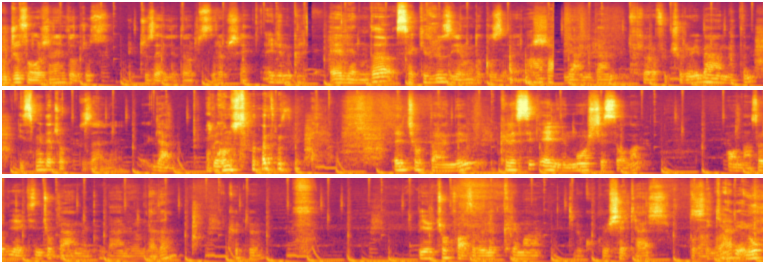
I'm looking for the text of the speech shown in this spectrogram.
ucuz, orijinali de ucuz. 350-400 lira bir şey. Klik. Alien'da 829 liraymış. Aa, ben- yani ben Flora Futura'yı beğenmedim. İsmi de çok güzel ya. Yani E, Ben- konuşturmadım seni. en çok beğendiğim klasik Alien mor şişesi olan. Ondan sonra diğer ikisini çok beğenmedim. Beğenmiyorum. Neden? Kötü. Bir çok fazla böyle krema gibi kokuyor. Şeker. buramda. Şeker ya. Yok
